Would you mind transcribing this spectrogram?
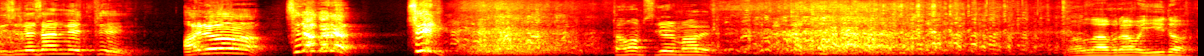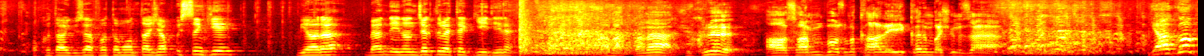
bizi ne zannettin? Alo. Sil onları. Sil. Tamam siliyorum abi. Vallahi bravo Yiğido. O kadar güzel fotomontaj yapmışsın ki bir ara ben de inanacaktım etek giydiğine. Bana bak bana Şükrü. Asamı bozma kahveyi yıkarım başınıza. Yakup,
